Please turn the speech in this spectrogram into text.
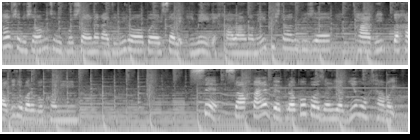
همچنین شما می‌تونید مشتریان قدیمی را با ارسال ایمیل خبرنامه پیشنهاد ویژه ترغیب و خرید دوباره بکنید. 3. ساختن وبلاگ و بازاریابی محتوایی.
